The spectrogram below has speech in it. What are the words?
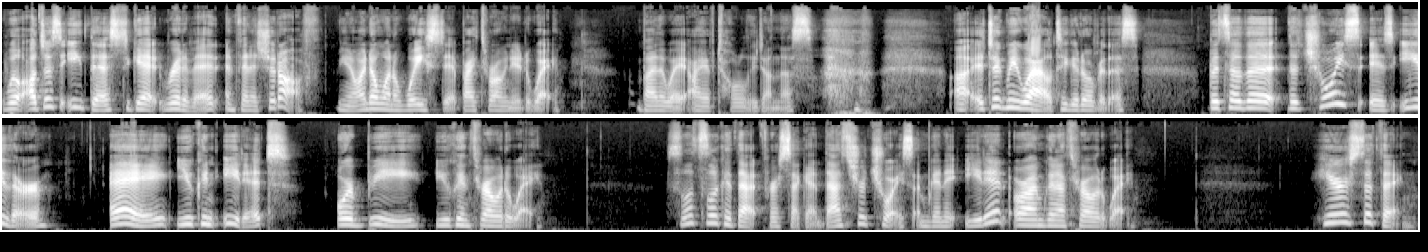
well, I'll just eat this to get rid of it and finish it off. You know, I don't want to waste it by throwing it away. By the way, I have totally done this. uh, it took me a while to get over this. But so the, the choice is either A, you can eat it, or B, you can throw it away. So let's look at that for a second. That's your choice. I'm going to eat it or I'm going to throw it away. Here's the thing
